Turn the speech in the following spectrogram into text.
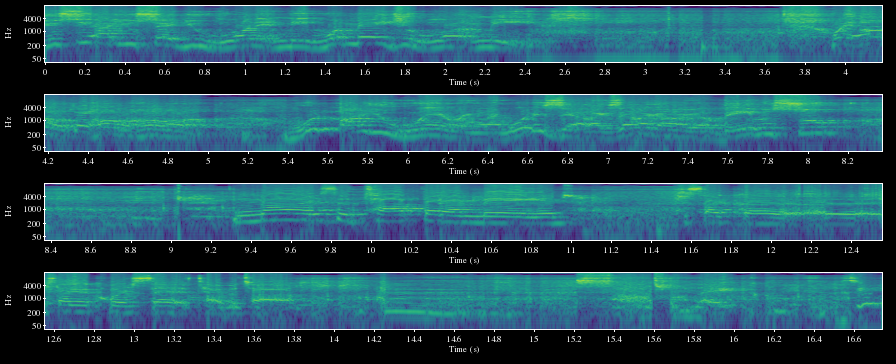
you see how you said you wanted me? What made you want me? Wait, hold on, hold on, hold on. What are you wearing? Like, what is that? Like, is that like a, like a bathing suit? No, it's a top that I made. It's like a, a it's like a corset type of top. Hmm. Like, see?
